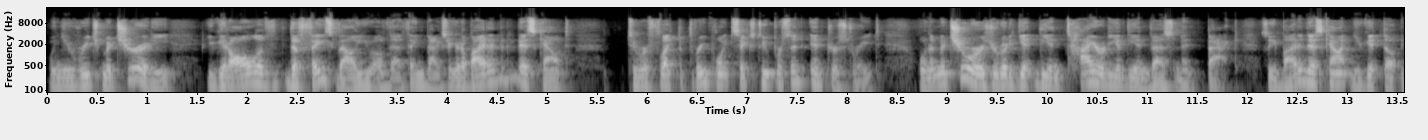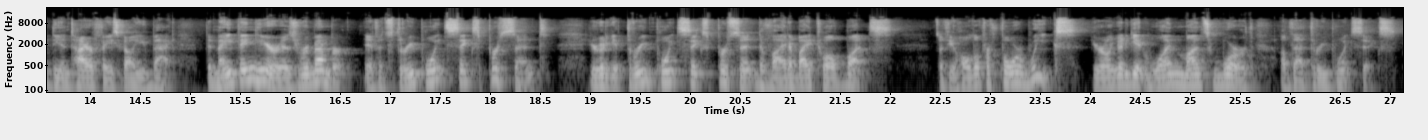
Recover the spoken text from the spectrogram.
when you reach maturity, you get all of the face value of that thing back. So you're going to buy it at a discount to reflect the 3.62% interest rate. When it matures, you're going to get the entirety of the investment back. So you buy a discount, you get the, the entire face value back. The main thing here is remember, if it's 3.6%, you're going to get 3.6% divided by 12 months. So if you hold it for four weeks, you're only going to get one month's worth of that 3.6.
